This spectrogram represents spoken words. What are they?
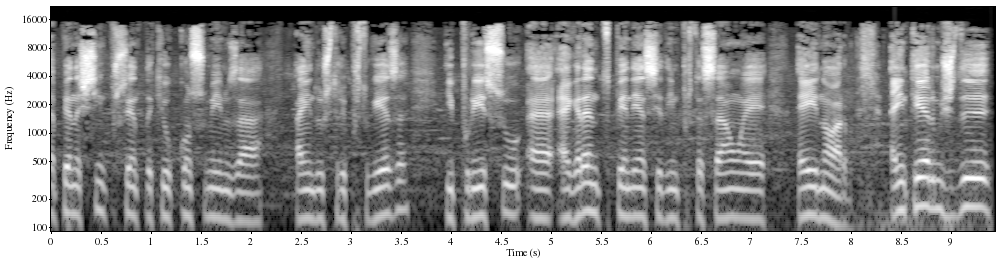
apenas 5% daquilo que consumimos à, à indústria portuguesa e por isso a, a grande dependência de importação é, é enorme. Em termos de,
